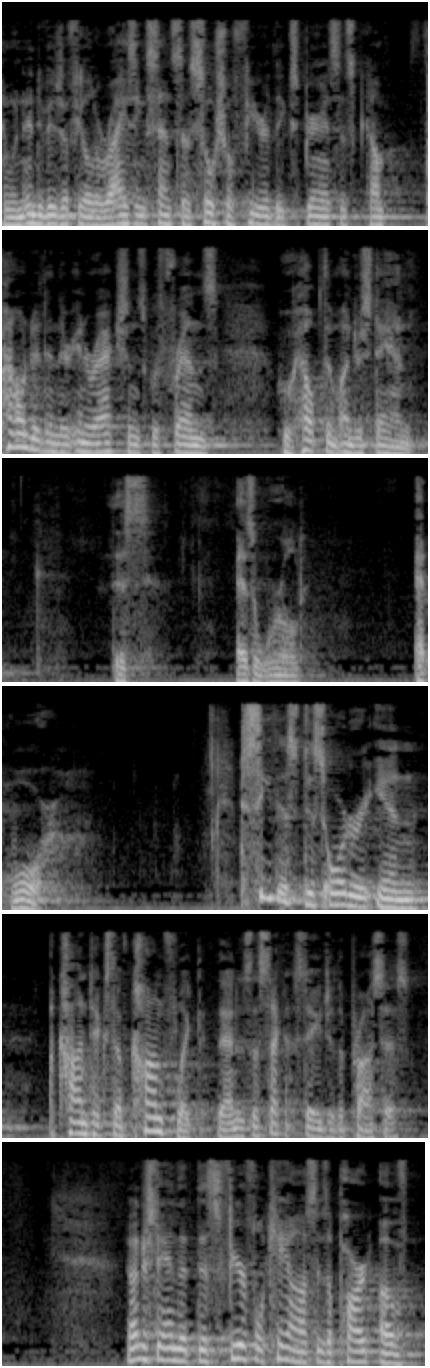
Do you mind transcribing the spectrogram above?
And when individuals feel a rising sense of social fear, the experience is compounded in their interactions with friends who help them understand this as a world at war. To see this disorder in a context of conflict, then, is the second stage of the process. And understand that this fearful chaos is a part of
